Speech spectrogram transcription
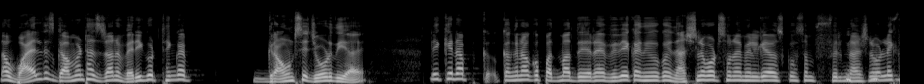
Now, while this government has done a very good thing by ground se jod diya hai, लेकिन अब क- कंगना को पद्मा दे रहे हैं विवेकानंद को कोई नेशनल अवार्ड सुना मिल गया उसको some film national award like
